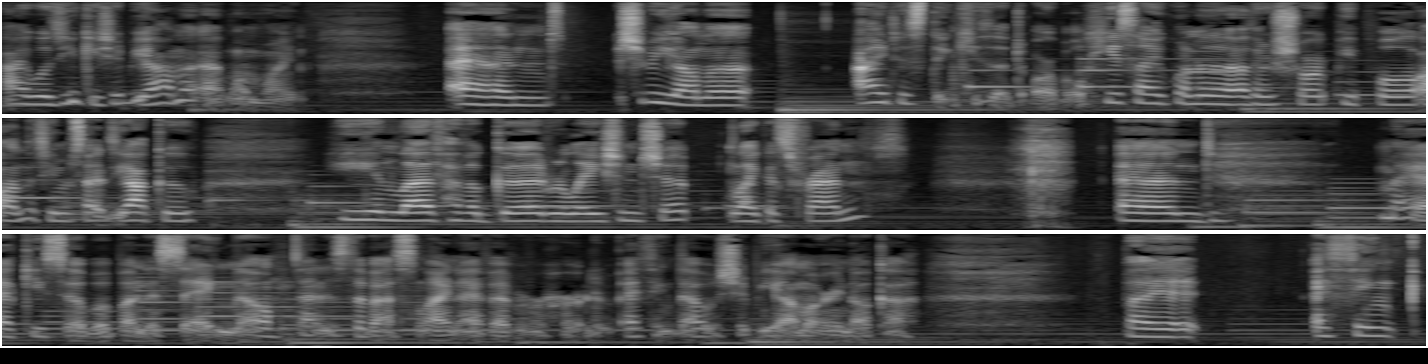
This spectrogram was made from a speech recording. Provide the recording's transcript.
I was Yuki Shibayama at one point. And Shibayama, I just think he's adorable. He's like one of the other short people on the team besides Yaku. He and Lev have a good relationship, like as friends. And my Yakisoba bun is saying no. That is the best line I've ever heard. I think that was Shibayama Rinoka. But I think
